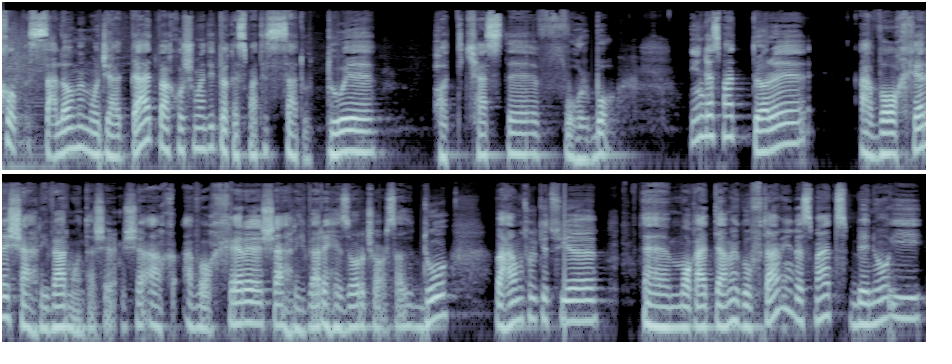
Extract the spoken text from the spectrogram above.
خب سلام مجدد و خوش اومدید به قسمت 102 پادکست فوربو. این قسمت داره اواخر شهریور منتشر میشه اواخر شهریور 1402 و همونطور که توی مقدمه گفتم این قسمت به نوعی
